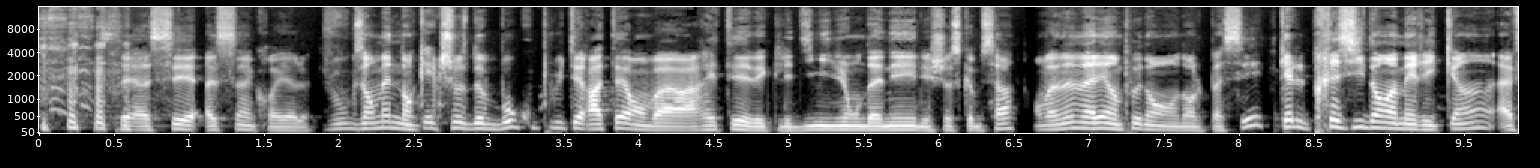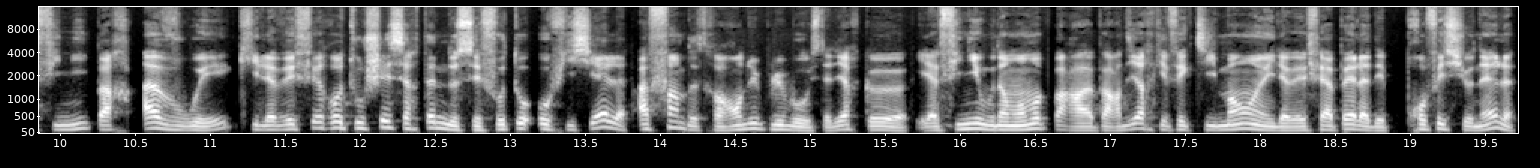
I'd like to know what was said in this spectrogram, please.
c'est assez, assez incroyable. Je vous emmène dans quelque chose de beaucoup plus terre à terre. On va arrêter avec les 10 millions d'années, les choses comme ça. On va même aller un peu dans, dans le passé. Quel président américain a fini par avouer qu'il avait fait retoucher certaines de ses photos officielles afin d'être rendu plus beau? C'est-à-dire que il a fini au bout d'un moment par, par dire qu'effectivement, il avait fait appel à des professionnels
